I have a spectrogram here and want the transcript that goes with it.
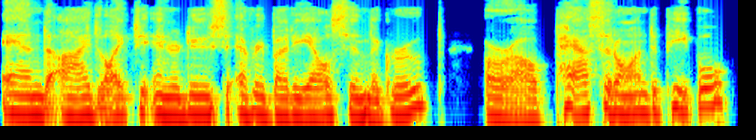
And I'd like to introduce everybody else in the group, or I'll pass it on to people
